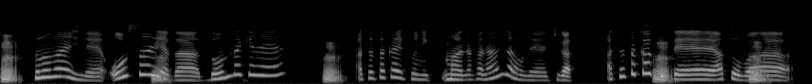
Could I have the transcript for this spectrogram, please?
うん。その前にねオーストラリアがどんだけね、うん。暖かい国まあなんかなんだろうね。違う。暖かくて、あとは、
